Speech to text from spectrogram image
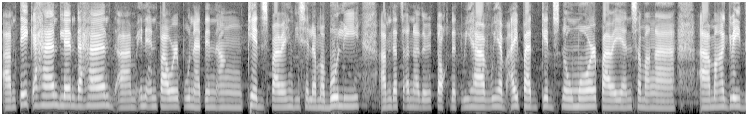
um, take a hand, lend a hand. Um, in-empower po natin ang kids para hindi sila mabully. Um, that's another talk that we have. We have iPad Kids No More para yan sa mga uh, mga grade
